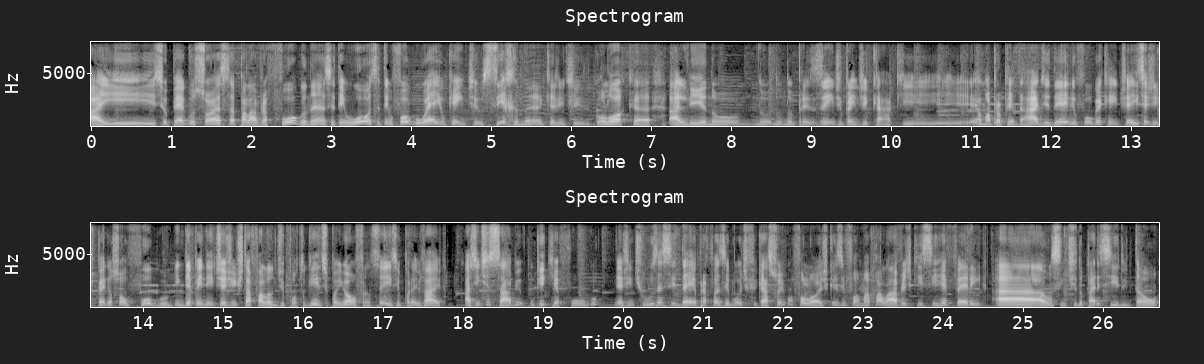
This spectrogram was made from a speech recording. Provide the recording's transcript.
Aí, se eu pego só essa palavra fogo, né? Você tem o o, você tem o fogo, o é e o quente. O ser, né? Que a gente coloca ali no, no, no presente para indicar que é uma propriedade dele, o fogo é quente. Aí, se a gente pega só o fogo, independente de a gente estar tá falando de português, espanhol, francês e por aí vai, a gente sabe o que, que é fogo e a gente usa essa ideia para fazer modificações morfológicas e formar palavras que se referem a um sentido parecido. Então,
